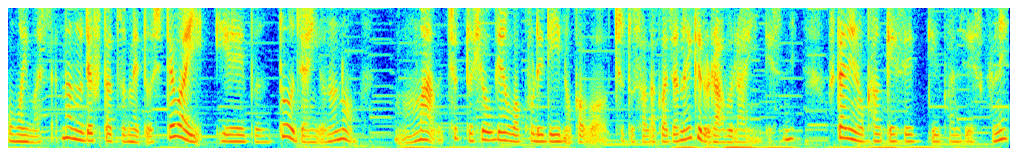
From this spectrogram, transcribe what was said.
思いました。なので、二つ目としては、イエブンとジャンヨルのまあ、ちょっと表現はこれでいいのかは、ちょっと定かじゃないけど、ラブラインですね。二人の関係性っていう感じですかね。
